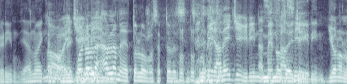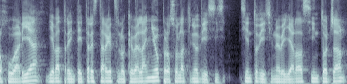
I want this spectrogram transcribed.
Green? Ya no hay que No, hablar de AJ Bueno, Green. habla- háblame de todos los receptores de Cincinnati. Mira, de AJ Green así Menos de AJ Green. Yo no lo jugaría. Lleva 33 targets en lo que va el año, pero solo ha tenido 10 119 yardas sin touchdown.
